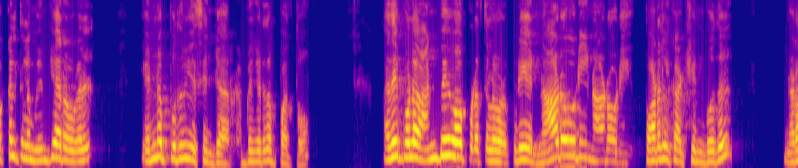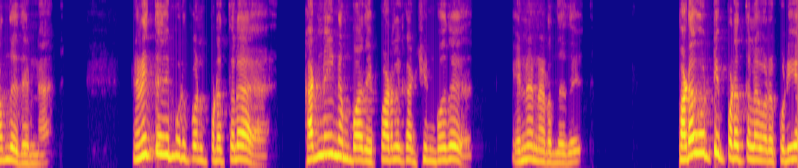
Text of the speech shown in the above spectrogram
மக்கள் தலைமை எம்ஜிஆர் அவர்கள் என்ன புதுமையை செஞ்சார் அப்படிங்கிறத பார்த்தோம். அதே போல் அன்பேவா படத்தில் வரக்கூடிய நாடோடி நாடோடி பாடல் காட்சியின் போது நடந்தது என்ன? நினைத்ததை முடிப்பன் படத்தில் கண்ணை நம்பாதை. பாடல் காட்சியின் போது என்ன நடந்தது? படகொட்டி படத்தில் வரக்கூடிய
